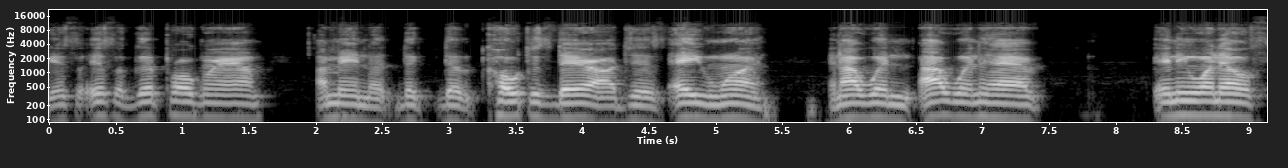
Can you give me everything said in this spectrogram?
it's it's a good program. I mean the the, the coaches there are just a one, and I wouldn't I wouldn't have anyone else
